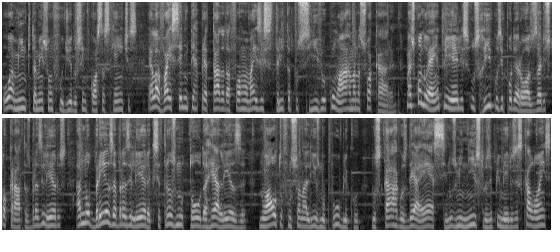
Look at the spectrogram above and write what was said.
ou a mim que também sou um fudido sem costas quentes, ela vai ser interpretada da forma mais estrita possível com arma na sua cara. Mas quando é entre eles, os ricos e poderosos aristocratas brasileiros, a nobreza brasileira que se transmutou da realeza no alto funcionalismo público, nos cargos DAS, nos ministros e primeiros escalões,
